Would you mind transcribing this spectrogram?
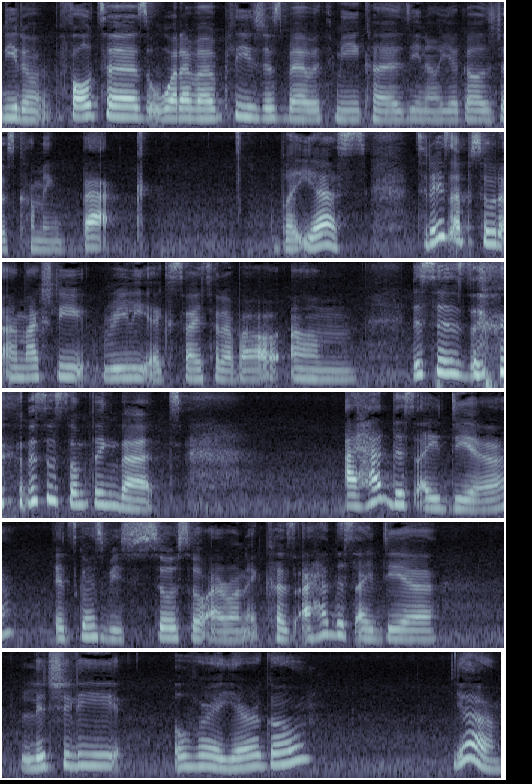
you know falters whatever please just bear with me because you know your girl is just coming back but yes, today's episode I'm actually really excited about. Um, this is this is something that I had this idea. It's going to be so so ironic because I had this idea literally over a year ago. Yeah,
